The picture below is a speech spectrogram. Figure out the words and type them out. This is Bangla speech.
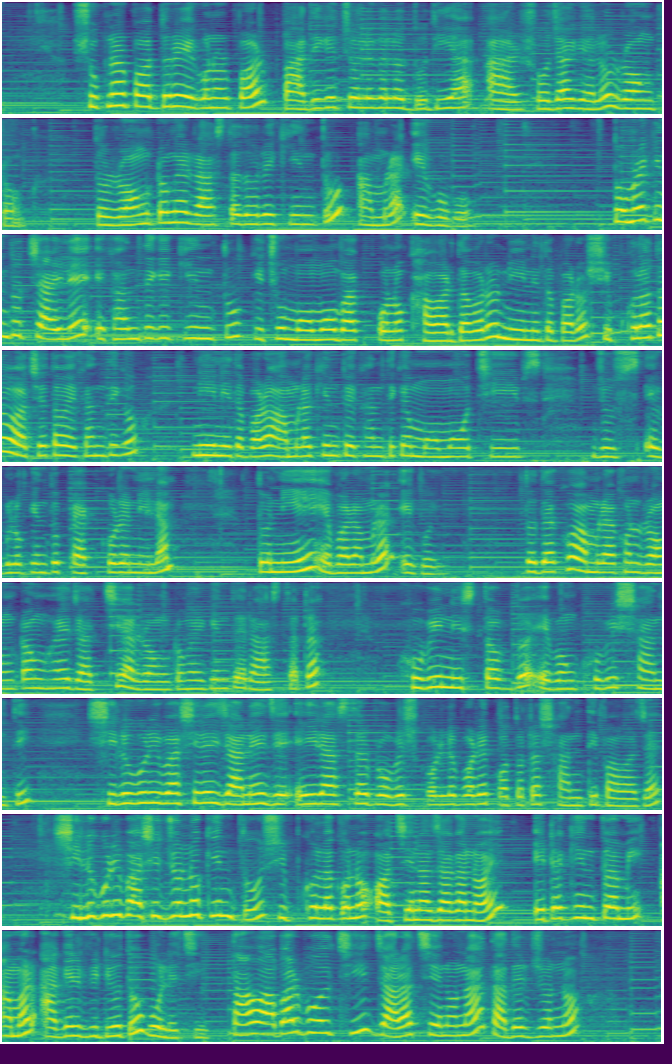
শুকনার পথ ধরে এগোনোর পর বাদিকে চলে গেল দুধিয়া আর সোজা গেল রংটং। তো রংটংয়ের রাস্তা ধরে কিন্তু আমরা এগোবো। তোমরা কিন্তু চাইলে এখান থেকে কিন্তু কিছু মোমো বা কোনো খাবার দাবারও নিয়ে নিতে পারো। শিবখোলাতেও আছে, তাও এখান থেকেও নিয়ে নিতে পারো। আমরা কিন্তু এখান থেকে মোমো, চিপস, জুস এগুলো কিন্তু প্যাক করে নিলাম। তো নিয়ে এবার আমরা এগোই। তো দেখো আমরা এখন রংটং হয়ে যাচ্ছি আর রংটংয়ের কিন্তু রাস্তাটা খুবই নিস্তব্ধ এবং খুবই শান্তি। শিলিগুড়িবাসীরাই জানে যে এই রাস্তার প্রবেশ করলে পরে কতটা শান্তি পাওয়া যায়। শিলিগুড়িবাসীর জন্য কিন্তু শিবখোলা কোনো অচেনা জায়গা নয়। এটা কিন্তু আমি আমার আগের ভিডিওতেও বলেছি। তাও আবার বলছি, যারা চেনো না তাদের জন্য।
